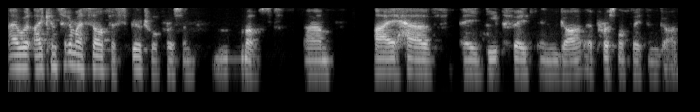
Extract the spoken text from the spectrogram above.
I would I consider myself a spiritual person most. Um, I have a deep faith in God, a personal faith in God.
